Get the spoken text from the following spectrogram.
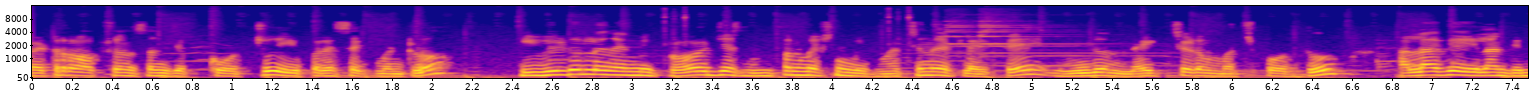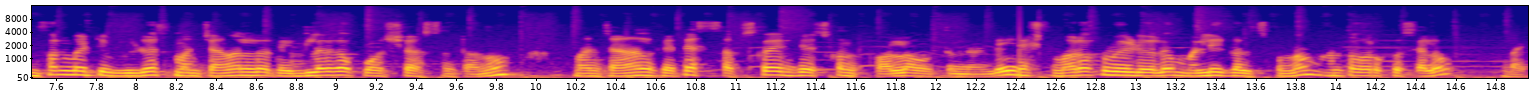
బెటర్ ఆప్షన్స్ అని చెప్పుకోవచ్చు ఈ ప్రైస్ సెగ్మెంట్లో ఈ వీడియోలో నేను మీకు ప్రొవైడ్ చేసిన ఇన్ఫర్మేషన్ మీకు నచ్చినట్లయితే ఈ వీడియోని లైక్ చేయడం మర్చిపోవద్దు. అలాగే ఇలాంటి ఇన్ఫర్మేటివ్ వీడియోస్ మన ఛానల్లో రెగ్యులర్గా పోస్ట్ చేస్తుంటాను. మన ఛానల్కి అయితే సబ్స్క్రైబ్ చేసుకొని ఫాలో అవుతుందండి నెక్స్ట్ మరొక వీడియోలో మళ్ళీ కలుసుకుందాం. అంతవరకు సెలవు. బై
